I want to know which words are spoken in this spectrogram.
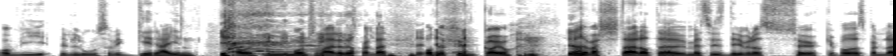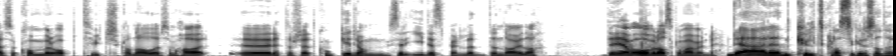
Og vi lo så vi grein av den humoren som er i det spillet der. Og det funka jo. Ja. Og det verste er at eh, mens vi driver og søker på det spillet der, så kommer det opp Twitch-kanaler som har eh, rett og slett konkurranser i det spillet den dag i dag. Det overraska meg veldig. Det er en kultklassiker så det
